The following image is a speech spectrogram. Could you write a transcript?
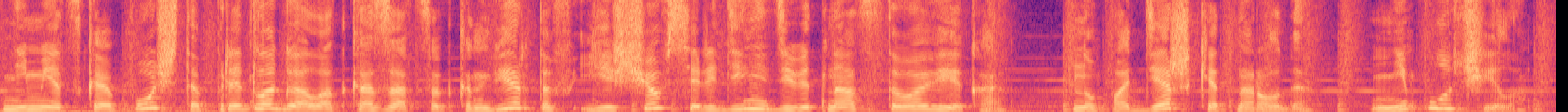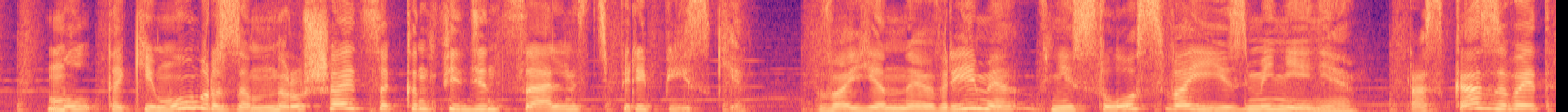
Немецкая почта предлагала отказаться от конвертов еще в середине XIX века, но поддержки от народа не получила. Мол, таким образом нарушается конфиденциальность переписки. Военное время внесло свои изменения, рассказывает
